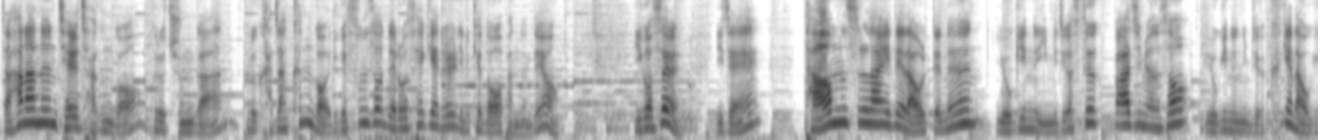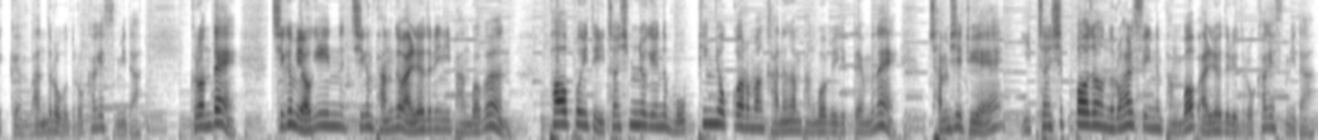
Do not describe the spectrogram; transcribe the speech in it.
자 하나는 제일 작은 거 그리고 중간 그리고 가장 큰 거 이렇게 순서대로 세 개를 이렇게 넣어 봤는데요. 이것을 이제 다음 슬라이드에 나올 때는 여기 있는 이미지가 쓱 빠지면서 여기 있는 이미지가 크게 나오게끔 만들어 보도록 하겠습니다. 그런데 지금 여기 있는 지금 방금 알려드린 이 방법은 파워포인트 2016에 있는 morphing 효과로만 가능한 방법이기 때문에 잠시 뒤에 2010 버전으로 할 수 있는 방법 알려드리도록 하겠습니다.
